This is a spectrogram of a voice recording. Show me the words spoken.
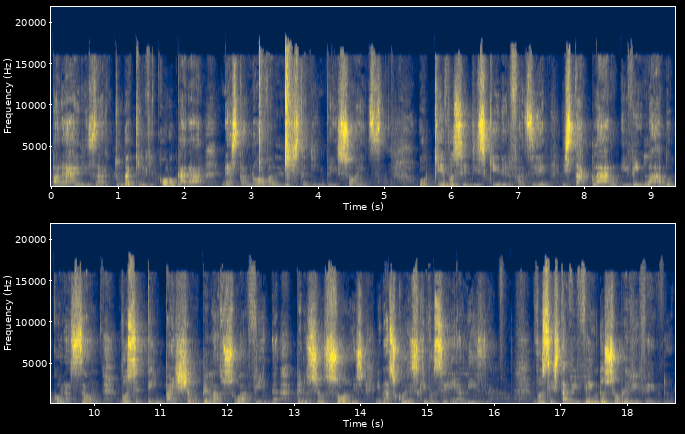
para realizar tudo aquilo que colocará nesta nova lista de intenções? O que você diz querer fazer está claro e vem lá do coração. Você tem paixão pela sua vida, pelos seus sonhos e nas coisas que você realiza. Você está vivendo ou sobrevivendo?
